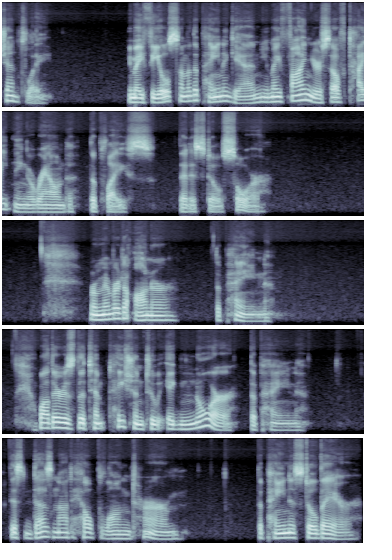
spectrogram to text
gently. You may feel some of the pain again. You may find yourself tightening around the place that is still sore. Remember to honor the pain. While there is the temptation to ignore the pain, this does not help long term. The pain is still there.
